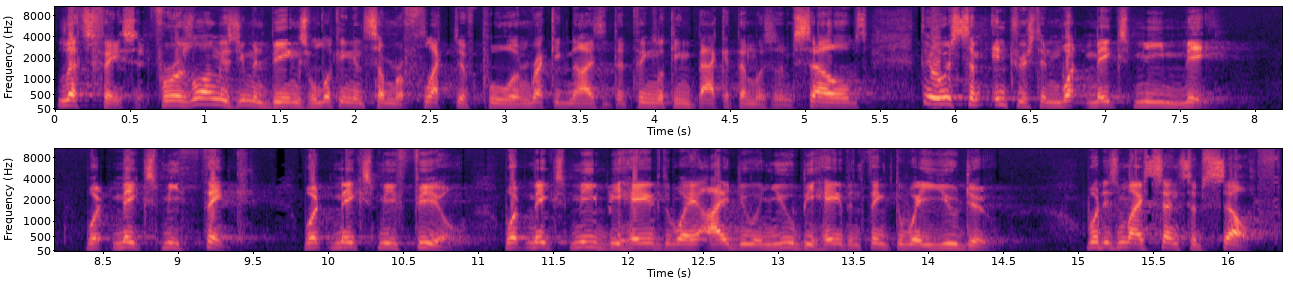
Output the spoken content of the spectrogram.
let's face it, for as long as human beings were looking in some reflective pool and recognized that the thing looking back at them was themselves, there was some interest in what makes me me, what makes me think, what makes me feel, what makes me behave the way I do and you behave and think the way you do. What is my sense of self?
